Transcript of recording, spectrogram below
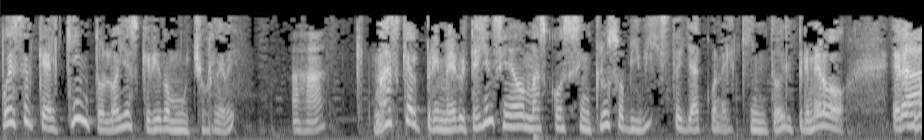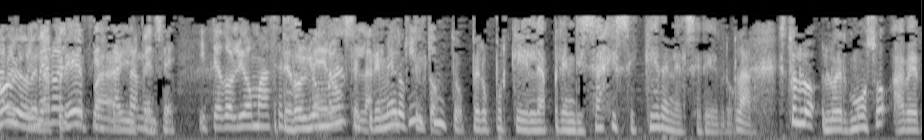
puede ser que al quinto lo hayas querido mucho, Rebe, Ajá. Más que al primero y te haya enseñado más cosas. Incluso viviste ya con el quinto. El primero era Claro, el novio el de la prepa. y te exactamente. Y te dolió más el te dolió primero más que el la- primero el que el quinto. pero porque el aprendizaje se queda en el cerebro. Claro. Esto es lo, lo hermoso, a ver,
